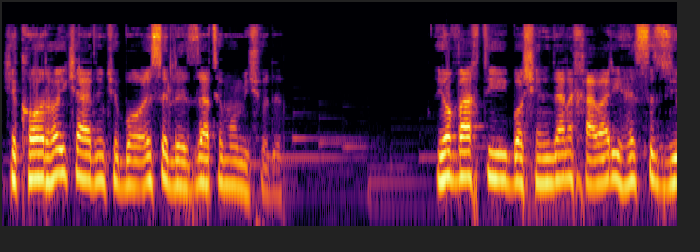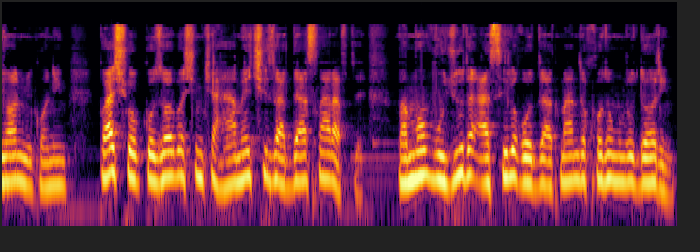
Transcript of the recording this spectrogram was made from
که کارهایی کردیم که باعث لذت ما می شده یا وقتی با شنیدن خبری حس زیان می کنیم باید شکرگزار باشیم که همه چیز از دست نرفته و ما وجود اصیل قدرتمند خودمون رو داریم.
